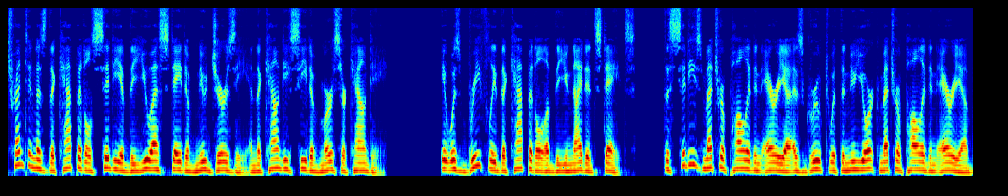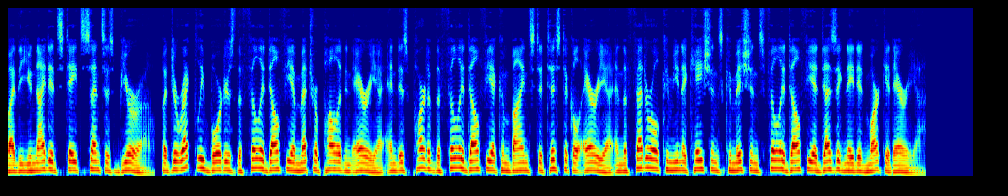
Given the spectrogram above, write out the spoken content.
Trenton is the capital city of the U.S. state of New Jersey and the county seat of Mercer County. It was briefly the capital of the United States. The city's metropolitan area is grouped with the New York metropolitan area by the United States Census Bureau, but directly borders the Philadelphia metropolitan area and is part of the Philadelphia Combined Statistical Area and the Federal Communications Commission's Philadelphia Designated Market Area.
